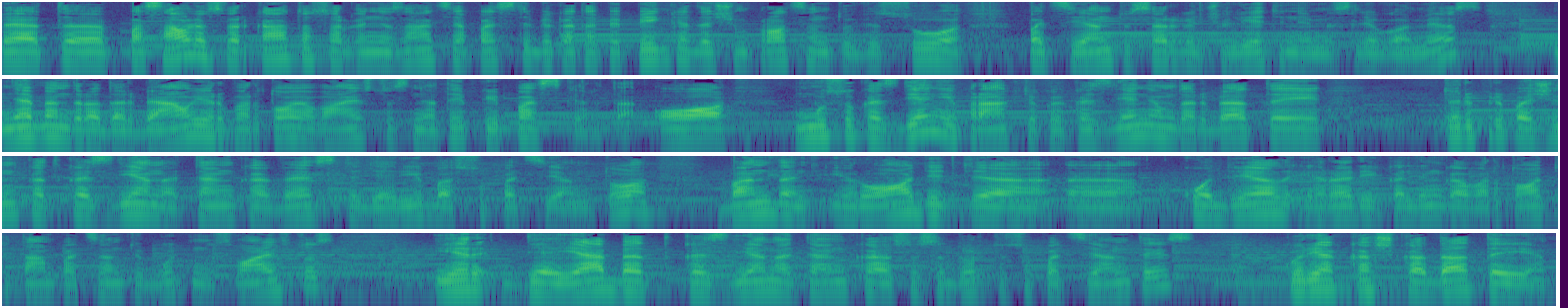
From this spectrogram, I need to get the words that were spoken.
Bet e, Pasaulio sveikatos organizacija pastebi, kad apie 50 procentų visų pacientų sergančių lėtinėmis lygomis nebendradarbiauja ir vartoja vaistus ne taip, kaip paskirta. O mūsų kasdieniai praktikoje, kasdieniam darbė, tai Turiu pripažinti, kad kasdieną tenka vesti dėrybą su pacientu, bandant įrodyti, e, kodėl yra reikalinga vartoti tam pacientui būtinus vaistus. Ir dėja, bet kasdieną tenka susidurti su pacientais, kurie kažkada tai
